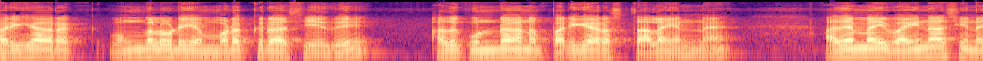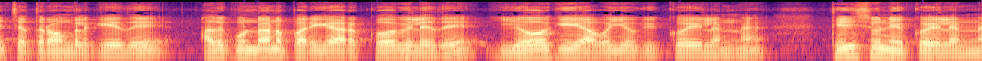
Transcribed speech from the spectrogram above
பரிகார உங்களுடைய முடக்கு ராசி எது? அதுக்கு உண்டான பரிகார ஸ்தலம் என்ன? அதே மாதிரி வைனாசி நட்சத்திரம் உங்களுக்கு எது? அதுக்கு உண்டான பரிகார கோவில் எது? யோகி அவயோகி கோயில் என்ன? திரிசூனிய கோயில் என்ன?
